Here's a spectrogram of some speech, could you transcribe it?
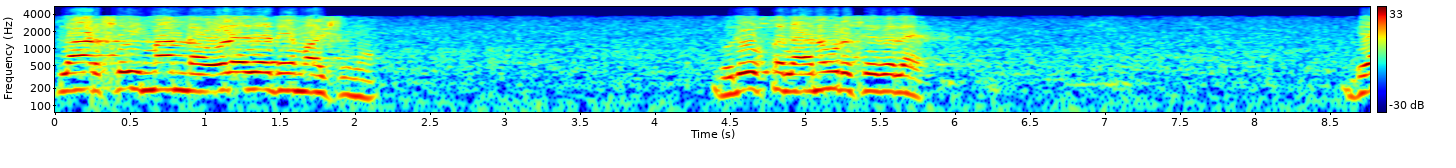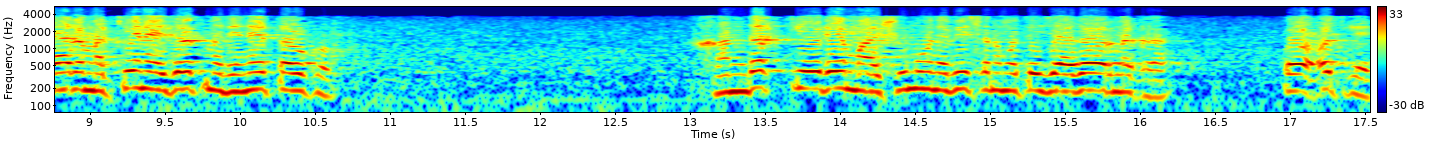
پلار شي ایمان دا وړه ده د ماشومو بلوغ سلانو رسیدل بیا د مکې نه هجرت مدینه ته وکړه خندق کې د ماشومو نبی صلی الله علیه وسلم ته اجازه ورنکړه او حد کې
